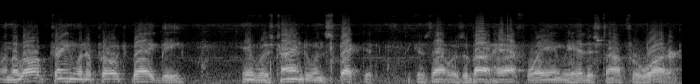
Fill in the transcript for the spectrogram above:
When the log train would approach Bagby, it was time to inspect it because that was about halfway and we had to stop for water.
